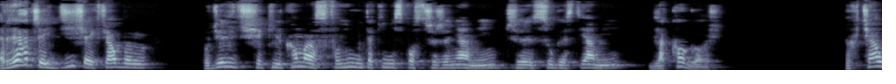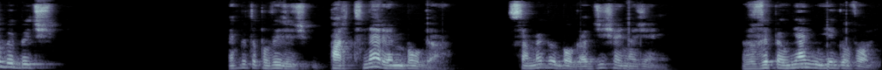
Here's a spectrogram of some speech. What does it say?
Raczej dzisiaj chciałbym podzielić się kilkoma swoimi takimi spostrzeżeniami czy sugestiami dla kogoś, kto chciałby być, jakby to powiedzieć, partnerem Boga, samego Boga dzisiaj na ziemi, w wypełnianiu Jego woli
